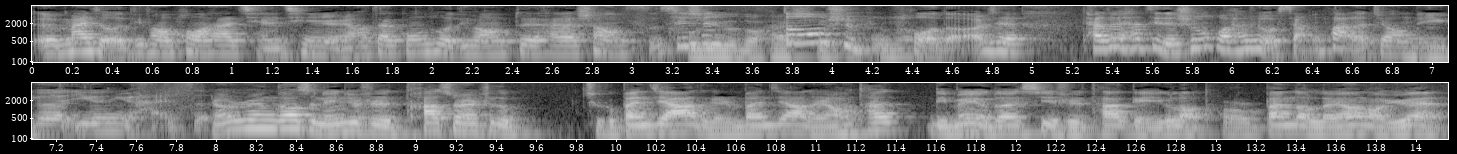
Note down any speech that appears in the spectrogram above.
呃，卖酒的地方碰到他的前情人，然后在工作的地方对他的上司，其实都是不错的，而且她对她自己的生活还是有想法的，这样的一个、一个女孩子。然后瑞恩·高斯林就是他虽然是个这个搬家的，给人搬家的，然后他里面有段戏是他给一个老头儿搬到了养老院，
